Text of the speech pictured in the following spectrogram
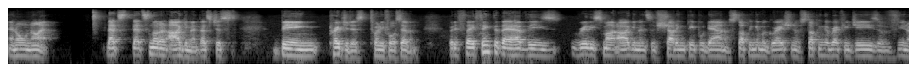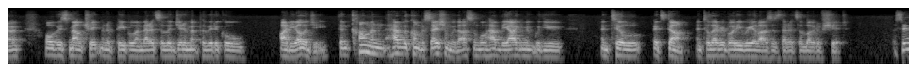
and all night. That's that's not an argument. That's just being prejudiced 24 7. But if they think that they have these really smart arguments of shutting people down, of stopping immigration, of stopping the refugees, of, you know, all this maltreatment of people and that it's a legitimate political ideology, then come and have the conversation with us and we'll have the argument with you until it's done, until everybody realizes that it's a load of shit. See,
